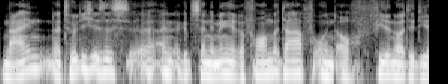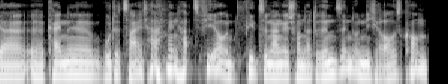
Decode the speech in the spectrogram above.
Nein, natürlich ist es, äh, gibt es eine Menge Reformbedarf und auch viele Leute, die da äh, keine gute Zeit haben in Hartz IV und viel zu lange schon da drin sind und nicht rauskommen.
